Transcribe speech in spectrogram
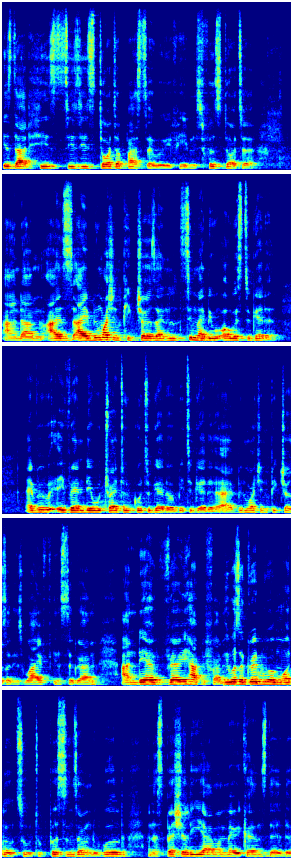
is that his, his, his daughter passed away with him, his first daughter. And um, as I've been watching pictures and it seemed like they were always together every event they would try to go together or be together. I've been watching pictures on his wife Instagram and they're very happy for him. He was a great role model to, to persons around the world and especially um, Americans, the, the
